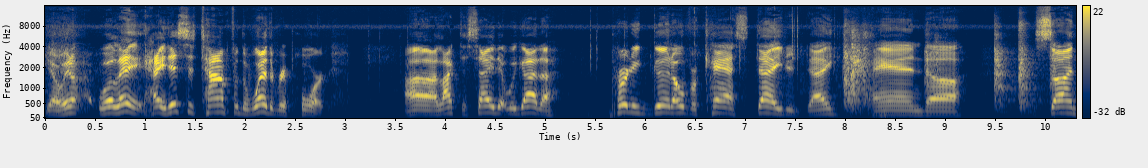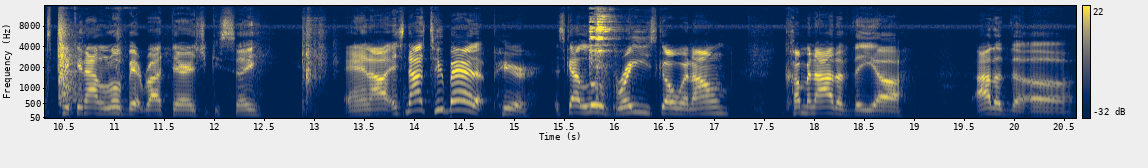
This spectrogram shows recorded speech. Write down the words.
Yeah, we don't. Well, hey, hey, this is time for the weather report. Uh, I'd like to say that we got a pretty good overcast day today, and uh, the sun's picking out a little bit right there, as you can see. And uh, it's not too bad up here. It's got a little breeze going on, coming out of the, uh, out of the, uh,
